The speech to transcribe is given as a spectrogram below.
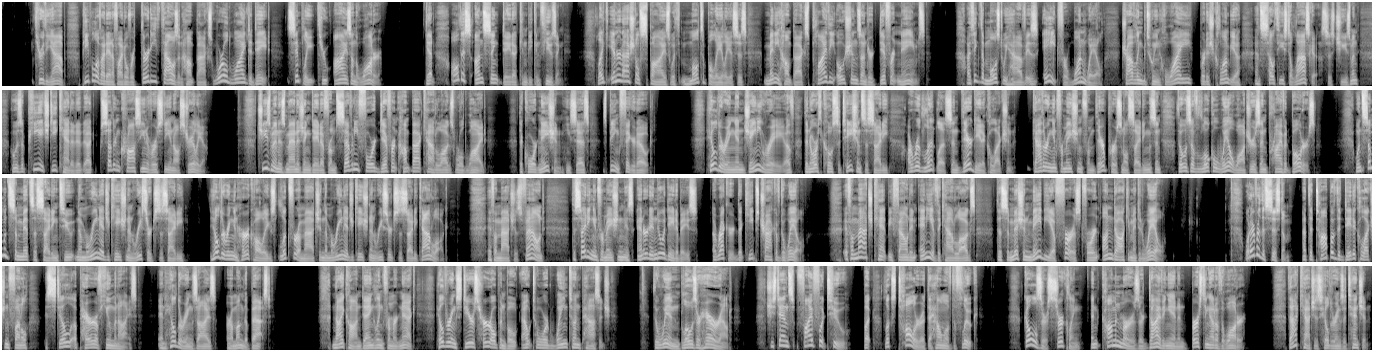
Through the app, people have identified over 30,000 humpbacks worldwide to date, simply through eyes on the water. Yet, all this unsynced data can be confusing. Like international spies with multiple aliases, many humpbacks ply the oceans under different names. I think the most we have is eight for one whale, traveling between Hawaii, British Columbia, and southeast Alaska, says Cheeseman, who is a PhD candidate at Southern Cross University in Australia. Cheeseman is managing data from 74 different humpback catalogs worldwide. The coordination, he says, is being figured out. Hildering and Janie Wray of the North Coast Cetacean Society are relentless in their data collection, gathering information from their personal sightings and those of local whale watchers and private boaters. When someone submits a sighting to the Marine Education and Research Society, Hildering and her colleagues look for a match in the Marine Education and Research Society catalog. If a match is found, the sighting information is entered into a database, a record that keeps track of the whale. If a match can't be found in any of the catalogs, the submission may be a first for an undocumented whale. Whatever the system, at the top of the data collection funnel is still a pair of human eyes, and Hildering's eyes are among the best. Nikon dangling from her neck, Hildering steers her open boat out toward Weynton Passage. The wind blows her hair around. She stands five foot two but looks taller at the helm of the fluke. Gulls are circling, and common murres are diving in and bursting out of the water. That catches Hildering's attention.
